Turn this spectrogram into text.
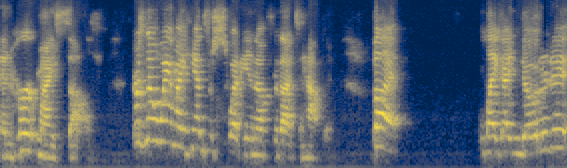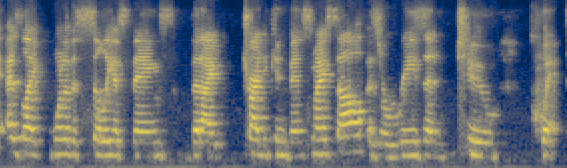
and hurt myself. There's no way my hands are sweaty enough for that to happen. But like I noted it as like one of the silliest things that I tried to convince myself as a reason to quit.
